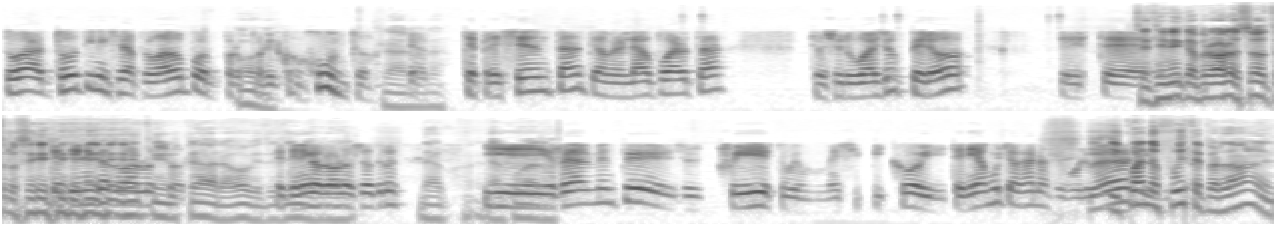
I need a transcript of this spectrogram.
todo, todo tiene que ser aprobado por, por, el conjunto. Te presentan, te abren la puerta los uruguayos, pero... Este, se tienen que aprobar los otros, sí. Se tienen que aprobar los otros. Claro, obvio. Se tienen que aprobar los otros. y realmente fui, estuve un mes y pico y tenía muchas ganas de volver. ¿Y, cuándo fuiste, perdón?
